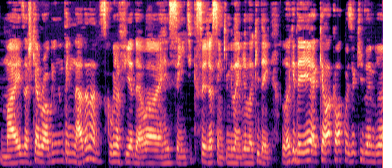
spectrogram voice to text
Mas acho que a Robin não tem nada na discografia dela recente que seja assim, que me lembre Lucky Day. Lucky Day é aquela, aquela coisa que lembra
